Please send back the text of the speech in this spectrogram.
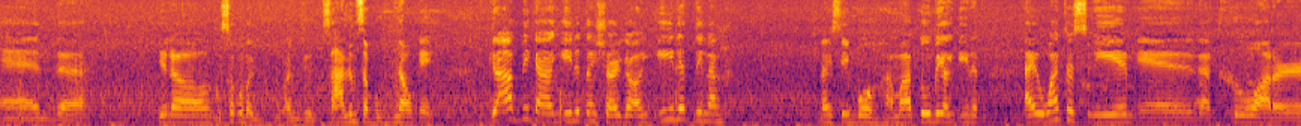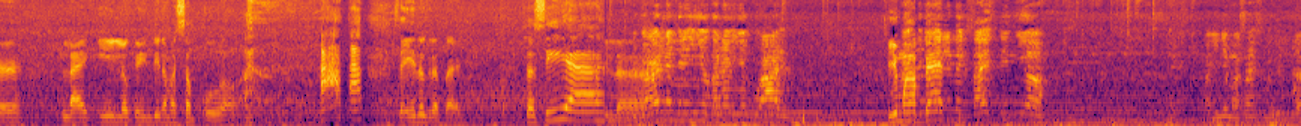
And, uh, you know, gusto ko mag, mag salom sa bugnaw kay. Grabe ka, ang init ng Siargao. Ang init din ng ng Cebu. Ang mga tubig ang init. I want to swim in the cool water like ilog, hindi naman sa pool. sa ilog na tayo. So, see ya! Kaya namin ninyo, kanan ninyong kuhan. Yung mga bet, Ano size ninyo? Ang inyo mga size maganda.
